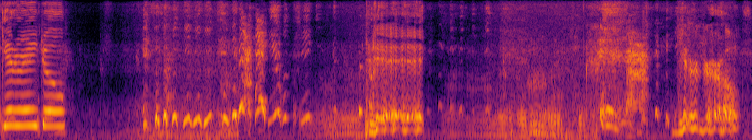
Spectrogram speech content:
Get her, Angel. You cheat. Get her, girls.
